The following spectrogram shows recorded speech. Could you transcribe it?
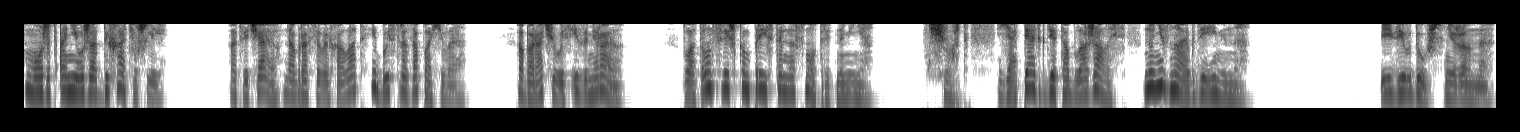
«Может, они уже отдыхать ушли?» Отвечаю, набрасывая халат и быстро запахивая. Оборачиваюсь и замираю. Платон слишком пристально смотрит на меня. Черт, я опять где-то облажалась, но не знаю, где именно. «Иди в душ, Снежанна»,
